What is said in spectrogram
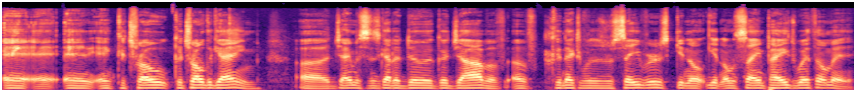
and, and control control the game. Uh, Jameson's got to do a good job of, of connecting with his receivers, getting on, getting on the same page with them, and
